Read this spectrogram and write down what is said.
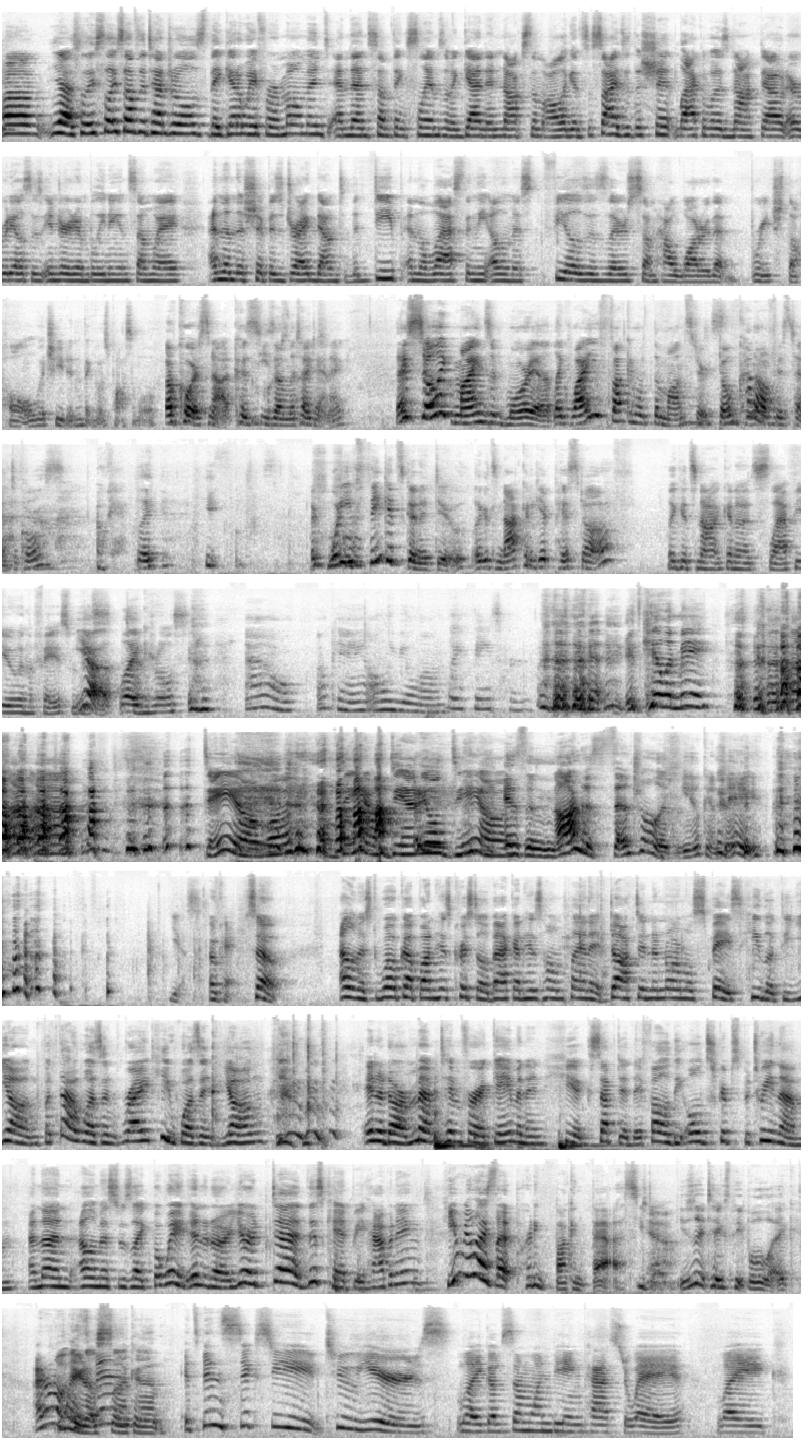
um, yeah, so they slice off the tendrils, they get away for a moment, and then something slams them again and knocks them all against the sides of the ship. Lakova is knocked out, everybody else is injured and bleeding in some way, and then the ship is dragged down to the deep, and the last thing the Ellimist feels is there's somehow water that breached the hull, which he didn't think was possible. Of course not, because he's on the Titanic. That's so like Mines of Moria. Like, why are you fucking with the monster? Don't cut off his tentacles. Okay. Like, like, what do you think it's gonna do? Like, it's not gonna get pissed off? Like it's not gonna slap you in the face with Yeah, its like- tendrils. Ow. Okay, I'll leave you alone. My face hurts. it's killing me. Damn. damn, Daniel. Damn. As non-essential as you can be. Yes. Okay. So, Ellimist woke up on his crystal back at his home planet, docked into normal space. He looked young, but that wasn't right. He wasn't young. Inadar memed him for a game and he accepted. They followed the old scripts between them. And then Ellimist was like, But wait, Inadar, you're dead. This can't be happening. he realized that pretty fucking fast. Yeah. Usually it takes people like, I don't know. wait a been, second. It's been 62 years, like, of someone being passed away. Like,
